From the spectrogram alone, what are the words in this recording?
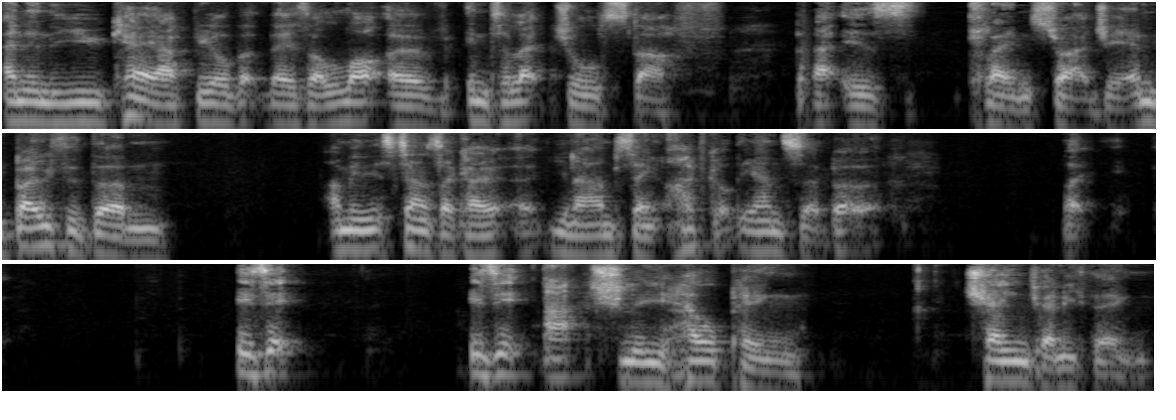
And in the UK, I feel that there's a lot of intellectual stuff that is claimed strategy. And both of them, I mean, it sounds like I, uh, you know, I'm saying I've got the answer, but like, is it, is it actually helping change anything?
